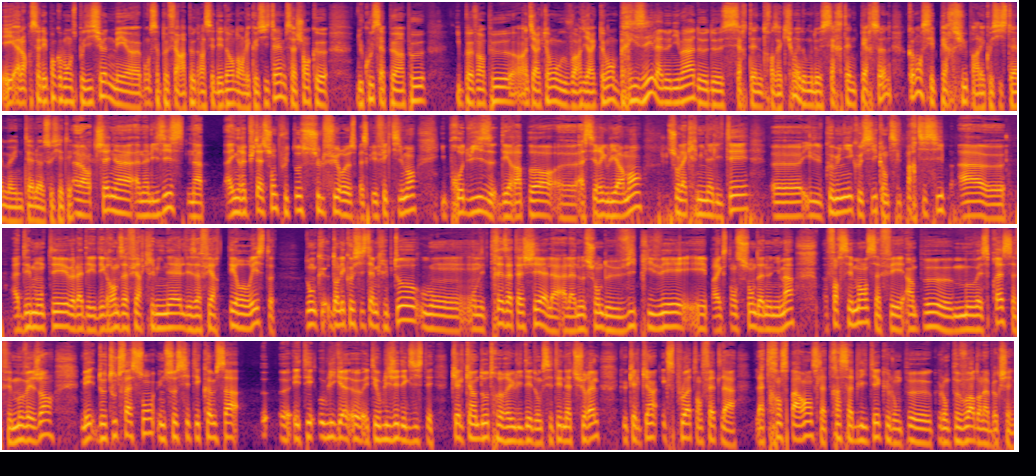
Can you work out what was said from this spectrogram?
Et alors, ça dépend comment on se positionne, mais euh, bon, ça peut faire un peu grincer des dents dans l'écosystème, sachant que du coup, ça peut un peu, ils peuvent un peu indirectement ou voire directement briser l'anonymat de, de certaines transactions et donc de certaines personnes. Comment c'est perçu par l'écosystème une telle société? Alors Chain Analysis n'a a une réputation plutôt sulfureuse parce qu'effectivement ils produisent des rapports euh, assez régulièrement sur la criminalité. Euh, ils communiquent aussi quand ils participent à euh, à démonter voilà des, des grandes affaires criminelles, des affaires terroristes. Donc dans l'écosystème crypto où on, on est très attaché à la, à la notion de vie privée et par extension d'anonymat, bah, forcément ça fait un peu euh, mauvaise presse, ça fait mauvais genre. Mais de toute façon, une société comme ça était obliga euh, était obligé d'exister. Quelqu'un d'autre aurait eu l'idée, donc c'était naturel que quelqu'un exploite en fait la la transparence, la traçabilité que l'on peut que l'on peut voir dans la blockchain.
